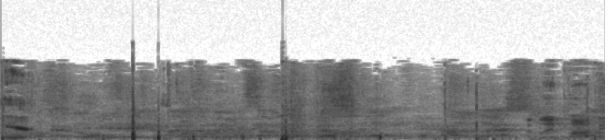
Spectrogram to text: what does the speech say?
Here. I Poppy.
